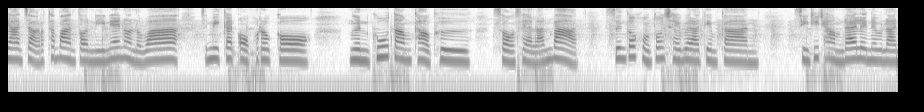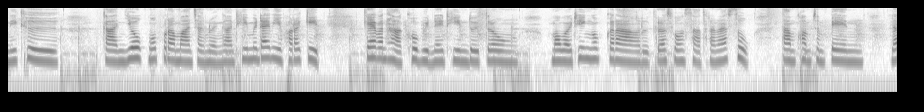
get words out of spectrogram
ญาณจากรัฐบาลตอนนี้แน่นอนแล้วว่า จะมีการออกพรกเงินกู้ตามข่าวคือ2แสนล้านบาท ซึ่งก็คงต้องใช้เวลาเตรียมการ สิ่งที่ทำได้เลยในเวลานี้คือ การโยกงบประมาณจากหน่วยงานที่ไม่ได้มีภารกิจ แก้ปัญหาโควิด -19 โดยตรง มาไว้ที่งบกลาง หรือกระทรวงสาธารณสุข ตามความจำเป็น และ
